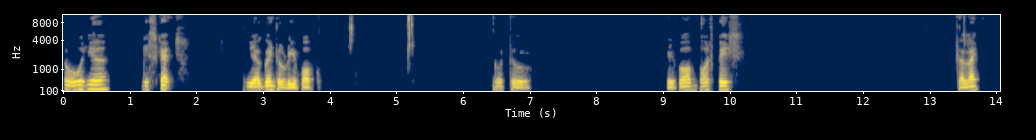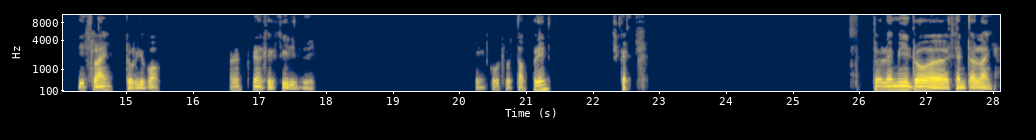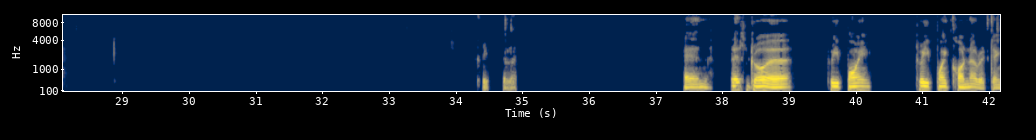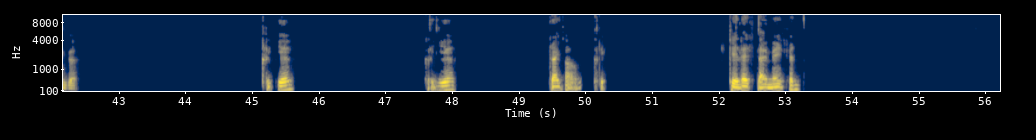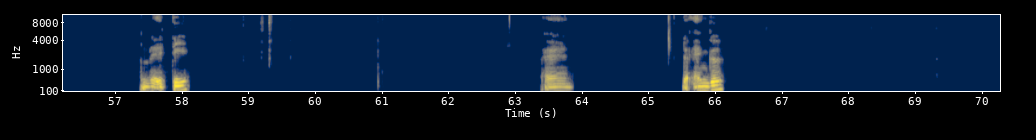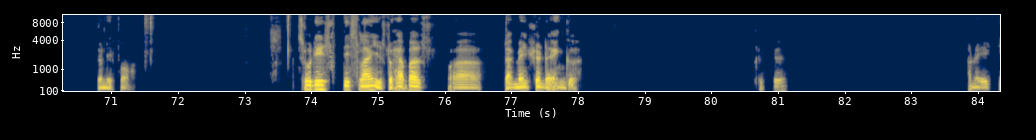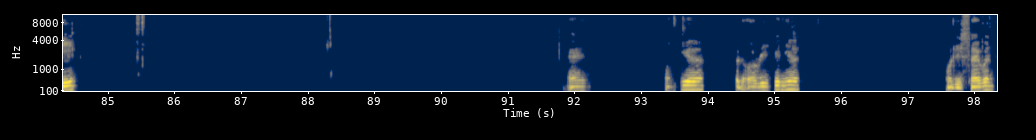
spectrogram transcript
so over here this sketch we are going to revolve. Go to revolve boss base. Select this line to revolve 360 degree. Okay go to top plane. Sketch. So let me draw a center line and let's draw a three point three point corner rectangle. Click here. Click here. Drag out. Click. Okay let's dimension. 180 and the angle 24 so this this line is to help us uh, dimension the angle. Click here 180 and from here to the origin here 47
